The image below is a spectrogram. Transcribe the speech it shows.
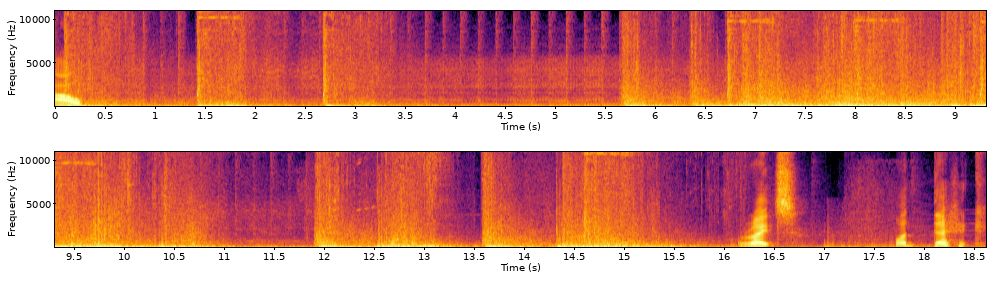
Ow. Right. What the heck?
